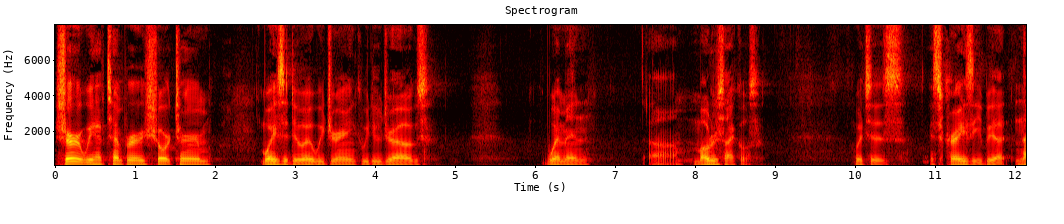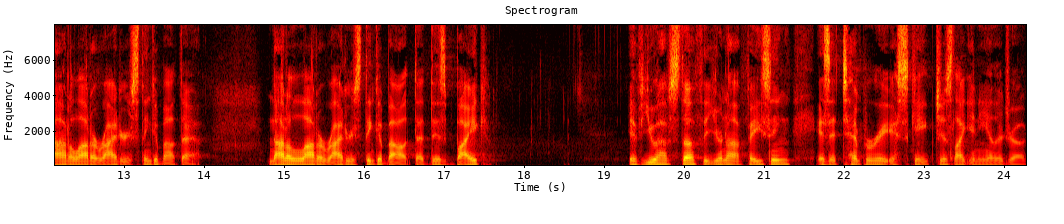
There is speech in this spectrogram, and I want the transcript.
Sure, we have temporary, short term ways to do it. We drink, we do drugs, women, um, motorcycles, which is it's crazy, but not a lot of riders think about that. Not a lot of riders think about that this bike if you have stuff that you're not facing is a temporary escape just like any other drug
